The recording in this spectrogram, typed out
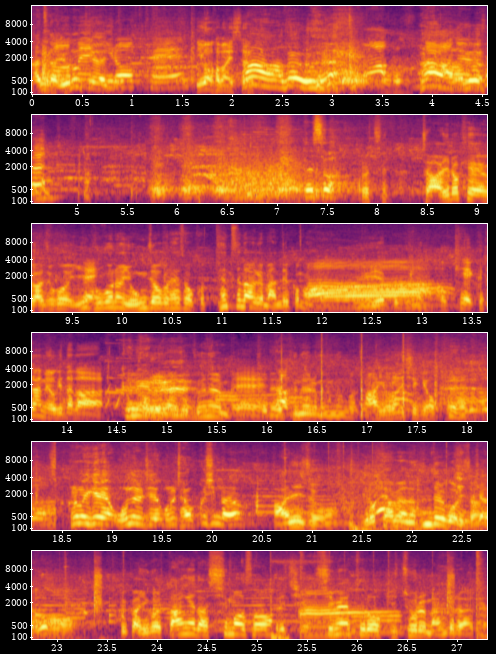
간다. 요렇게 해야지. 이렇게. 이거 가만히 있어요. 하나, 둘, 셋. 어, 하나, 둘, 셋. 됐어. 그렇지. 자, 이렇게 해가지고 이 네. 부분을 용접을 해서 그 튼튼하게 만들 겁니다. 이 위에 부분을. 아, 오케이. 그 다음에 여기다가. 여기가 이제 그늘, 네. 네, 그늘을 묶는 거죠. 아, 이런 식이었고. 네. 그러면 이게 오늘 이제 오늘 작업 끝인가요? 아니죠. 이렇게 하면 흔들거리잖아요. 진짜로? 어. 그러니까 이걸 땅에다 심어서 그렇지. 시멘트로 기초를 만들어야 돼요.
